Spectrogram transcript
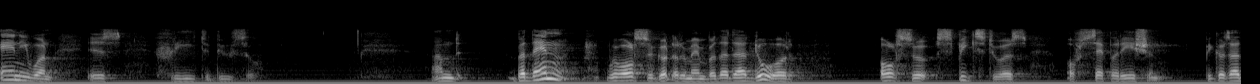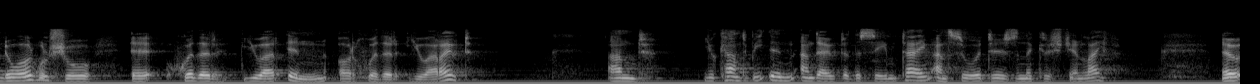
anyone is free to do so. And, but then we've also got to remember that our door also speaks to us of separation, because a door will show uh, whether you are in or whether you are out. And you can't be in and out at the same time, and so it is in the Christian life. Now,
